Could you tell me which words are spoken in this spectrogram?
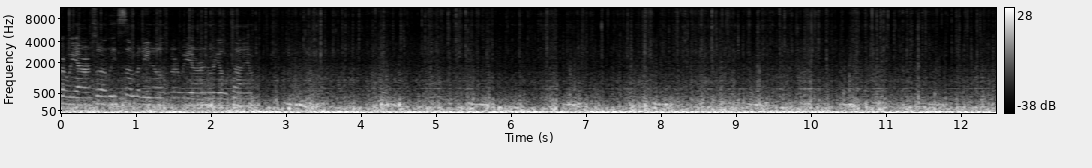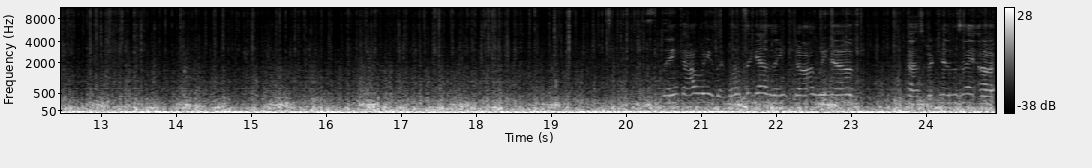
where we are, so at least somebody knows where we are in real time. Thank God we once again. Thank God we have Pastor Ken's uh,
